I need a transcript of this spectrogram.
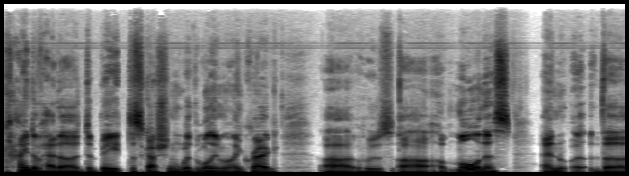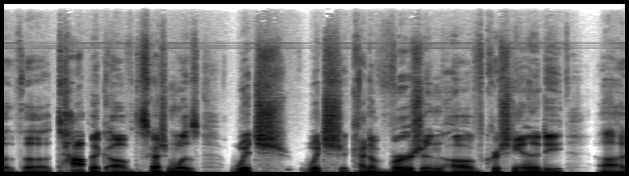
kind of had a debate discussion with William Lane Craig, uh, who's uh, a Molinist, and uh, the the topic of discussion was which which kind of version of Christianity uh,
